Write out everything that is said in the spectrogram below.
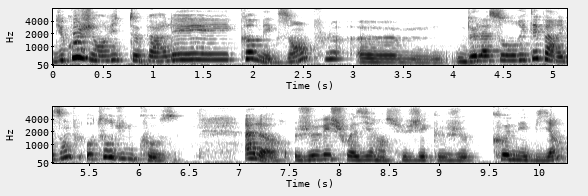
Du coup, j'ai envie de te parler comme exemple euh, de la sororité, par exemple, autour d'une cause. Alors, je vais choisir un sujet que je connais bien,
